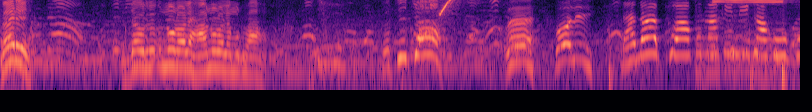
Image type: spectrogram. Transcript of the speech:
Mary, nurole ha nurole mtu haho. Dadapwa kumakinika huku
